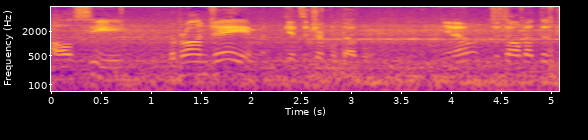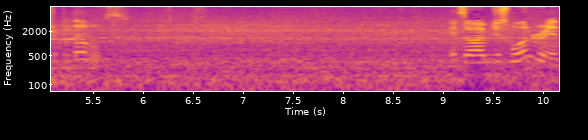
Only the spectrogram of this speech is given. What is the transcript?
I'll see LeBron James gets a triple double. You know, just all about those triple doubles. And so I'm just wondering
